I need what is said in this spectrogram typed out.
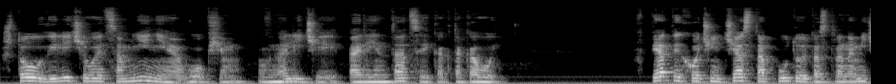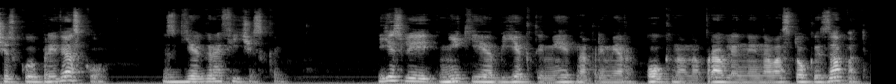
что увеличивает сомнения в общем в наличии ориентации как таковой. В-пятых, очень часто путают астрономическую привязку с географической. Если некий объект имеет, например, окна, направленные на восток и запад,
